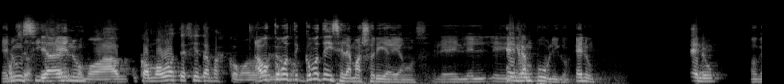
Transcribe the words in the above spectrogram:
Enusi, Social, Enu. Como, a- como vos te sientas más cómodo. ¿A vos cómo te, cómo te dice la mayoría, digamos? El, el- el- el Enu. gran público. Enu. Enu. Ok,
